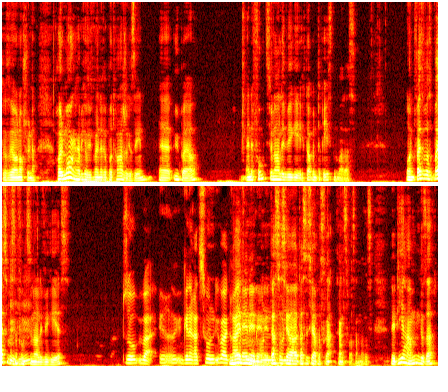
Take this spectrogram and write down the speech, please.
Das wäre auch noch schöner. Heute Morgen habe ich auf jeden Fall eine Reportage gesehen äh, über eine funktionale WG. Ich glaube, in Dresden war das. Und weißt du, was, weißt du, was eine Mhm. funktionale WG ist? So über äh, Generationen übergreifend. nee, nee, nee, nee. Das ist ja, das ist ja was ga- ganz was anderes. Nee, die haben gesagt,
